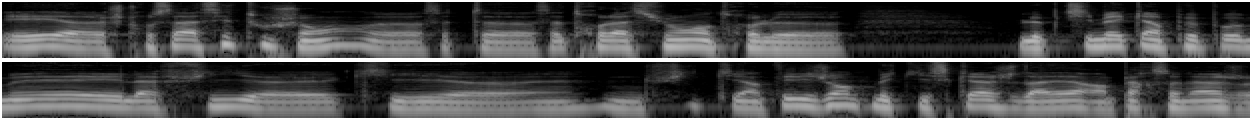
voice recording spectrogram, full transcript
Et euh, je trouve ça assez touchant cette cette relation entre le le petit mec un peu paumé et la fille qui est une fille qui est intelligente mais qui se cache derrière un personnage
